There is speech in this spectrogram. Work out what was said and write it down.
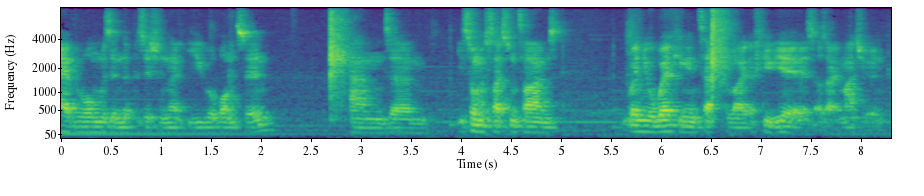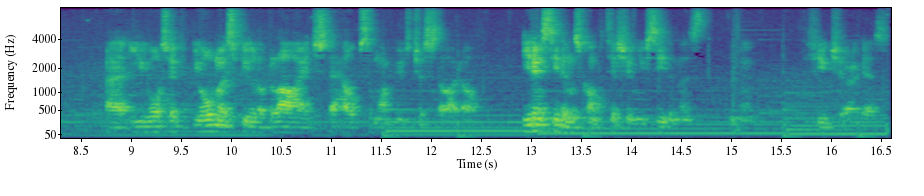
everyone was in the position that you were once in, and um, it's almost like sometimes when you're working in tech for like a few years, as I imagine, uh, you also you almost feel obliged to help someone who's just started off you don't see them as competition, you see them as you know, the future, I guess.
